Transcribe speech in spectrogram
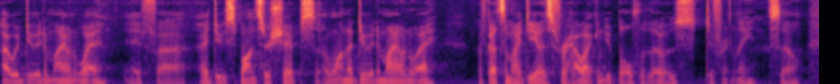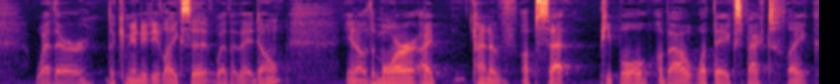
I would do it in my own way. If uh, I do sponsorships, I want to do it in my own way. I've got some ideas for how I can do both of those differently. So, whether the community likes it, whether they don't, you know, the more I kind of upset people about what they expect, like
